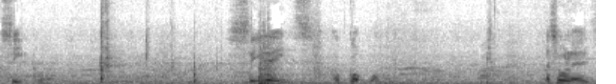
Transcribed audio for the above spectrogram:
secret. See these? I've got one. That's all it is.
